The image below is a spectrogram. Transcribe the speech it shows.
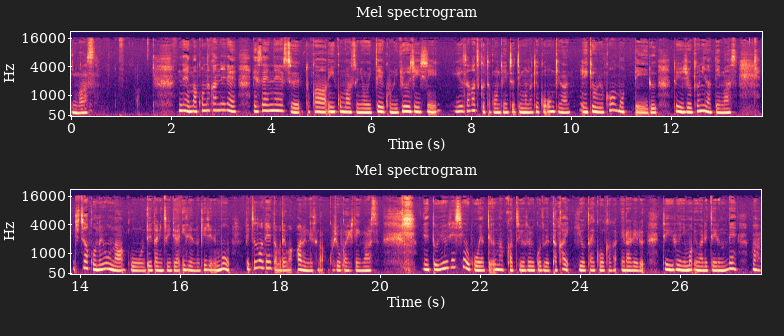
います。でまあこんな感じで SNS とか e コマースにおいてこの UGC ユーザーが作ったコンテンツっていうものは結構大きな影響力を持っているという状況になっています。実はこのようなこうデータについては以前の記事でも別のデータではあるんですがご紹介しています。えっと UGC をこうやってうまく活用することで高い費用対効果が得られるというふうにも言われているので、まあ、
